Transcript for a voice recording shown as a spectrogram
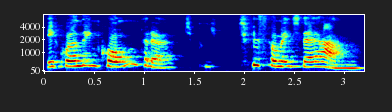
E quando encontra, tipo, dificilmente dá errado.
